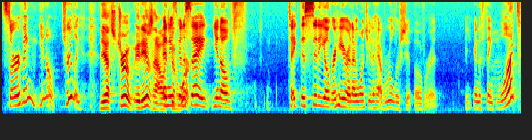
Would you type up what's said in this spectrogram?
serving, you know, truly. Yeah, it's true. It is how and it's going to to say, you know, take this city over here and I want you to have rulership over it. You're going to think, what?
